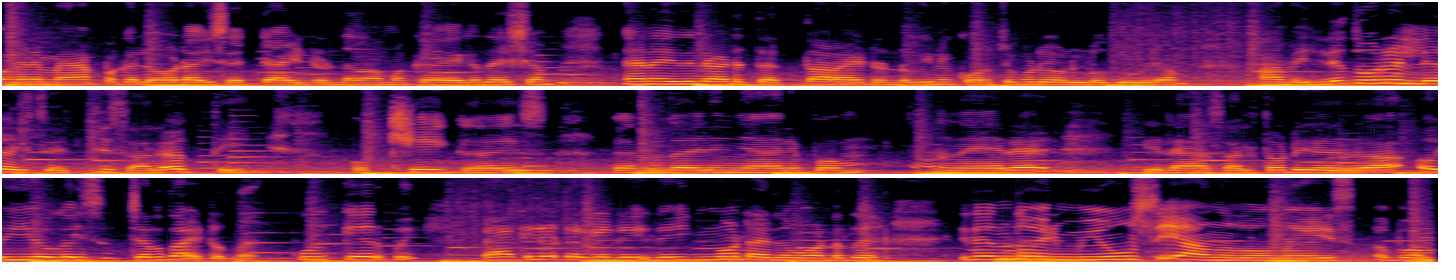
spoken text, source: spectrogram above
അങ്ങനെ മാപ്പൊക്കെ ലോഡായി സെറ്റായിട്ടുണ്ട് നമുക്ക് ഏകദേശം ഞാൻ ഇതിന്റെ അടുത്ത് എത്താറായിട്ടുണ്ട്. ഇനി കുറച്ചും കൂടി ഉള്ളൂ ദൂരം. ആ വലിയ ദൂരം ഇല്ല ഗൈസ് എത്തി സ്ഥലം എത്തി. ഓക്കെ ഗൈസ് എന്തായാലും ഞാനിപ്പം നേരെ ഇല്ല സ്ഥലത്തോട്ട് കയറുക. അയ്യോ ഗൈസ് ചെറുതായിട്ടൊന്ന് കയറിപ്പോയി ബാക്കിലോട്ട് ഇറങ്ങിയിട്ട് ഇത് ഇങ്ങോട്ടായിരുന്നു പോകേണ്ടത്. ഇതെന്തോ ഒരു മ്യൂസിയം ആണെന്ന് തോന്നുന്നു ഗൈസ് അപ്പം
